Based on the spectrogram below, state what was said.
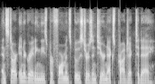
and start integrating these performance boosters into your next project today.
